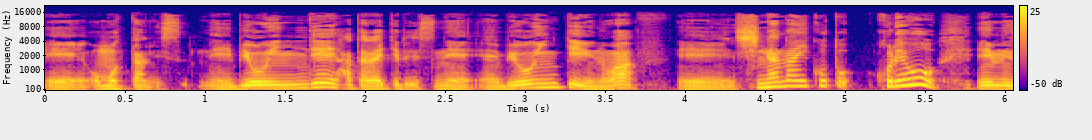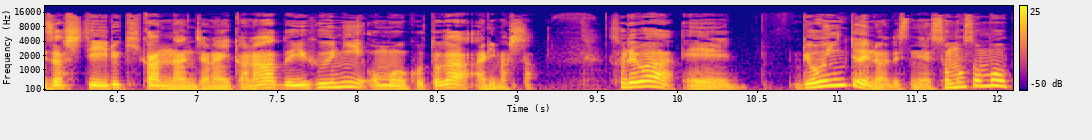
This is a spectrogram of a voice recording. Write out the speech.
えー、思ったんです。えー、病院で働いてるですね、病院っていうのは、えー、死なないこと、これを、え目指している機関なんじゃないかなというふうに思うことがありました。それは、え病院というのはですね、そもそも、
